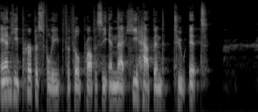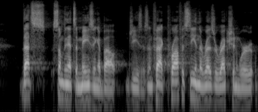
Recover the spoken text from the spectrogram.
and he purposefully fulfilled prophecy in that he happened to it. That's something that's amazing about Jesus. In fact, prophecy and the resurrection were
